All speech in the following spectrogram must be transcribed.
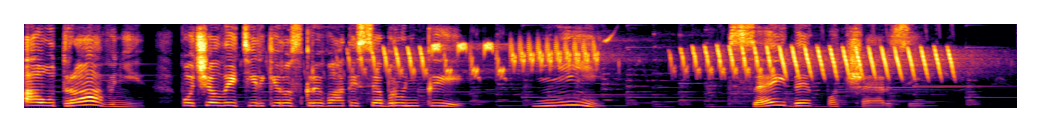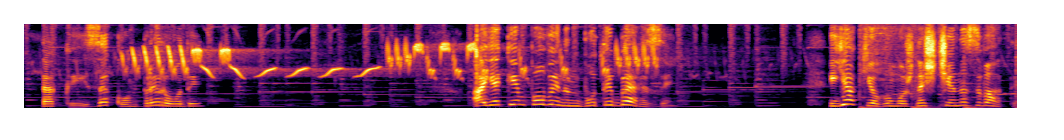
А у травні почали тільки розкриватися бруньки. Ні. Все йде по черзі. Такий закон природи. А яким повинен бути березень? Як його можна ще назвати?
